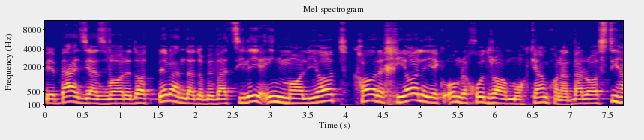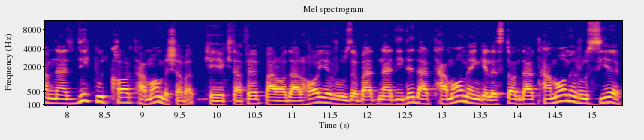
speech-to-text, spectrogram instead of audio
به بعضی از واردات ببندد و به وسیله این مالیات کار خیال یک عمر خود را محکم کند و راستی هم نزدیک بود کار تمام بشود. که یک دفعه برادرهای روز بد ندیده در تمام انگلستان در تمام روسیه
